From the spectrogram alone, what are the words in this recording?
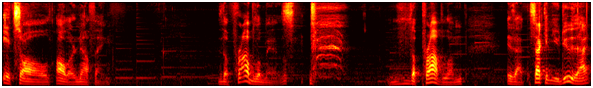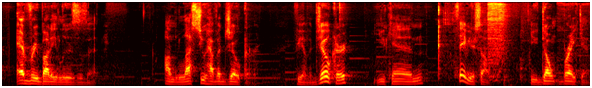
it's all all or nothing. The problem is the problem is that the second you do that, everybody loses it unless you have a joker. If you have a joker, you can save yourself. You don't break it.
